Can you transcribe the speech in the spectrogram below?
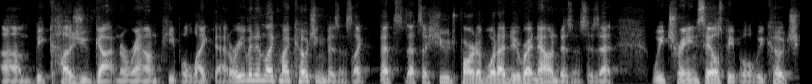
um, because you've gotten around people like that, or even in like my coaching business. Like that's that's a huge part of what I do right now in business is that we train salespeople, we coach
